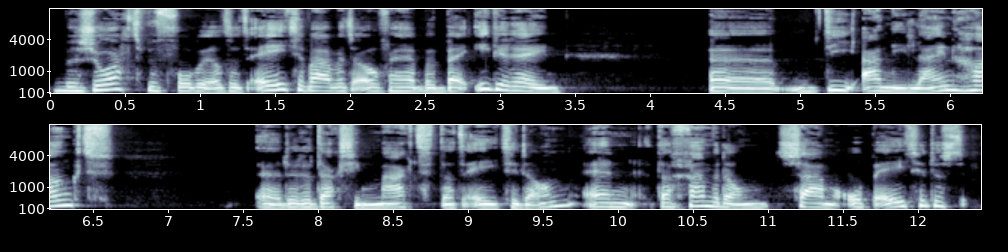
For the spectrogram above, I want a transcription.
bezorgt bijvoorbeeld het eten waar we het over hebben bij iedereen uh, die aan die lijn hangt. Uh, de redactie maakt dat eten dan. En dan gaan we dan samen opeten. Dus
